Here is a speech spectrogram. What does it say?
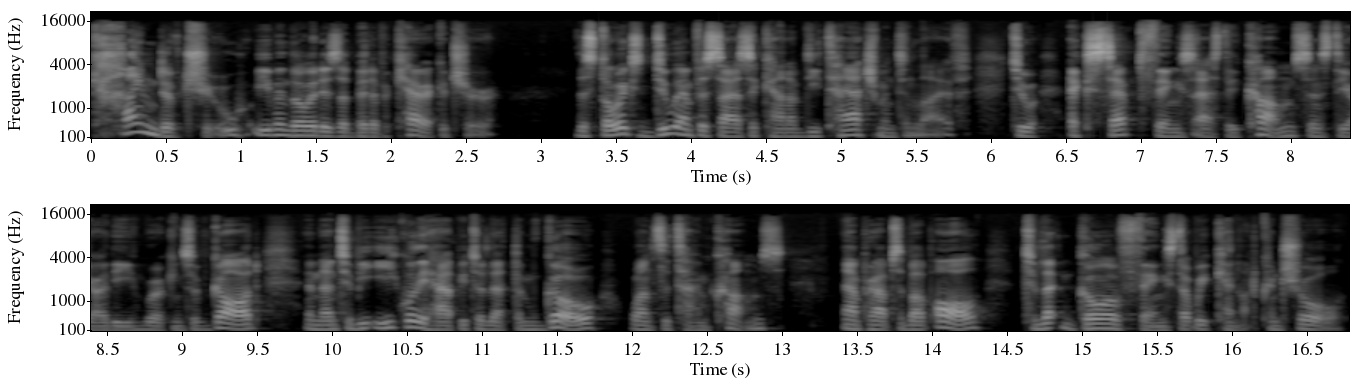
kind of true, even though it is a bit of a caricature. The Stoics do emphasize a kind of detachment in life, to accept things as they come, since they are the workings of God, and then to be equally happy to let them go once the time comes, and perhaps above all, to let go of things that we cannot control.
